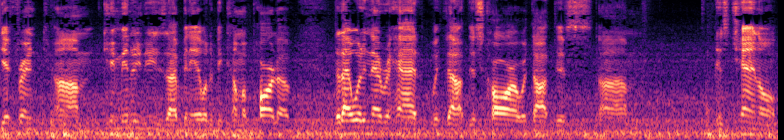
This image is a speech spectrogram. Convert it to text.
different um, communities I've been able to become a part of that I would have never had without this car, without this um, this channel.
